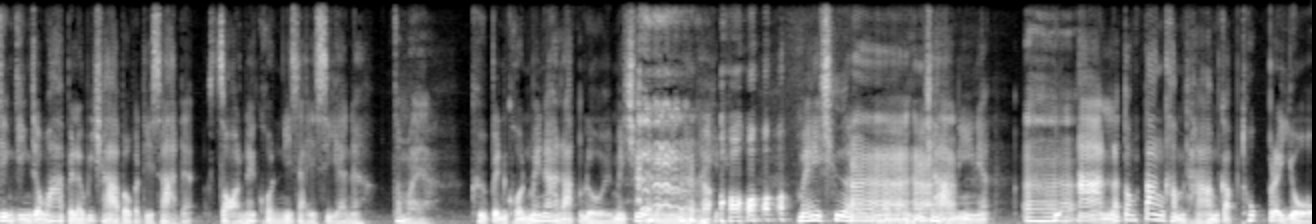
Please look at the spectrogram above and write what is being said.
จริง ๆ จะว่าไปแล้ววิชาประวัติศาสตร์เนี่ยสอนให้คนนิสัยเสียนะทำไมอะคือเป็นคนไม่น่ารักเลย ไม่เชื่ออะไรง่ายอ๋อๆไม่ให้เชื่ออะไรง่ายอ่าๆวิชานี้เนี่ยอ่าคืออ่านแล้วต้องตั้งคำถามกับทุกประโยค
